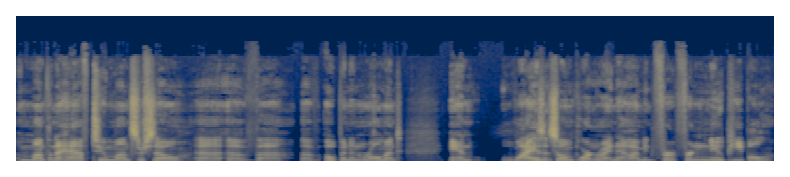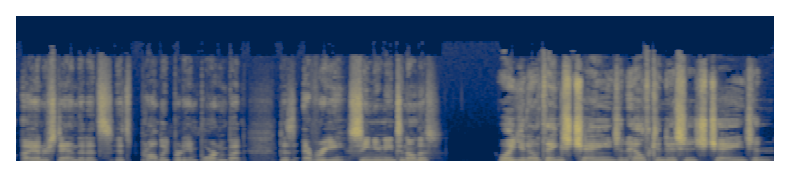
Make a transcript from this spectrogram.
a month and a half, two months or so uh, of uh, of open enrollment, and why is it so important right now? I mean, for for new people, I understand that it's it's probably pretty important, but does every senior need to know this? Well, you know, things change and health conditions change and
